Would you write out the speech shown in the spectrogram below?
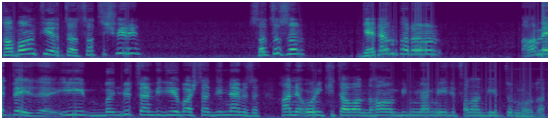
Taban fiyata satış verin. Satılsın. Gelen paranın Ahmet Bey de iyi lütfen videoyu baştan dinler misin? Hani 12 tavandı ha bilmem neydi falan deyip durma orada.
